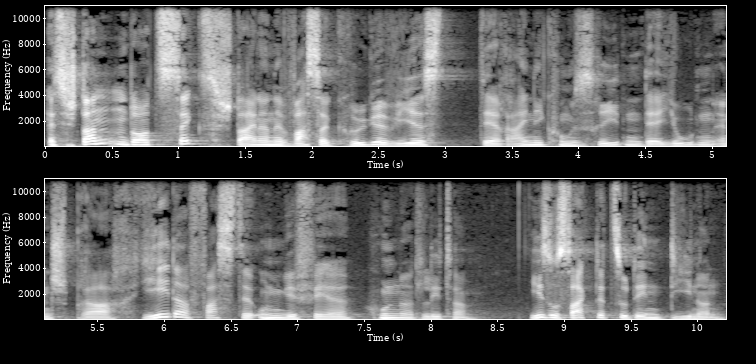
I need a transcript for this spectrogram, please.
Es standen dort sechs steinerne Wasserkrüge, wie es der Reinigungsrieden der Juden entsprach. Jeder fasste ungefähr 100 Liter. Jesus sagte zu den Dienern,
